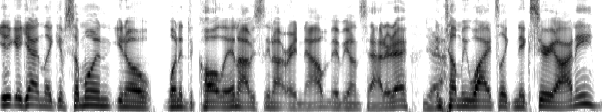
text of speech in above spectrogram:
again, like if someone you know wanted to call in, obviously not right now, but maybe on Saturday, Yeah. and tell me why it's like Nick Sirianni,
